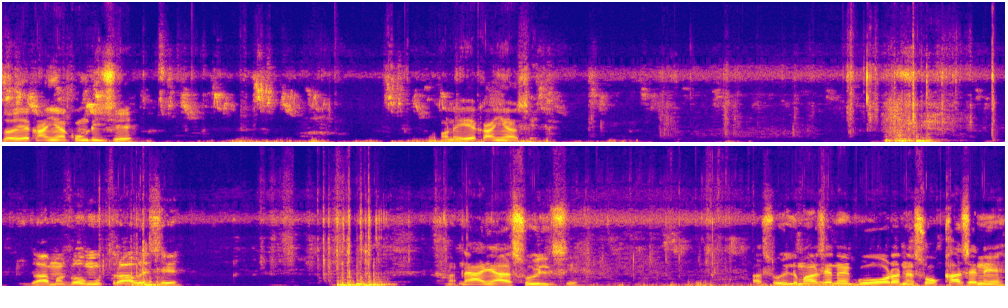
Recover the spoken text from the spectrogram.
તો એક અહીંયા કુંડી છે અને એક અહીંયા છે. જો આમાં ગૌમૂત્ર આવે છે. અને અહીંયા સુઈલ છે. આ સુઈલમાં છે ને ગોળ અને ચોખા છે ને.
